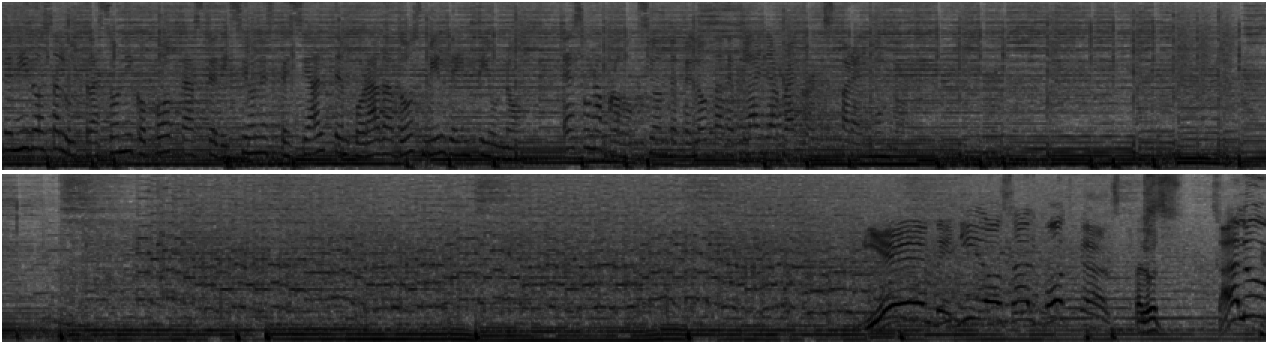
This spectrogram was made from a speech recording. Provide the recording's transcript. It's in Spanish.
Bienvenidos al Ultrasónico Podcast Edición Especial Temporada 2021. Es una producción de Pelota de Playa Records para el mundo. Bienvenidos al podcast. Salud. ¡Salud!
